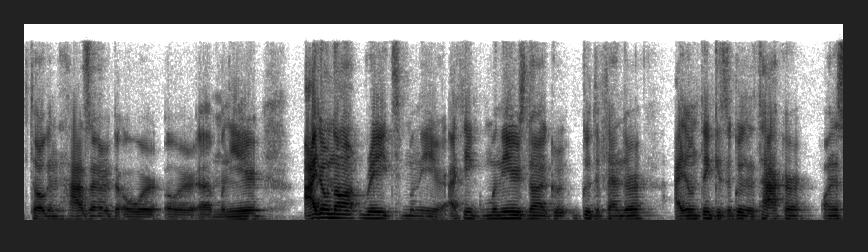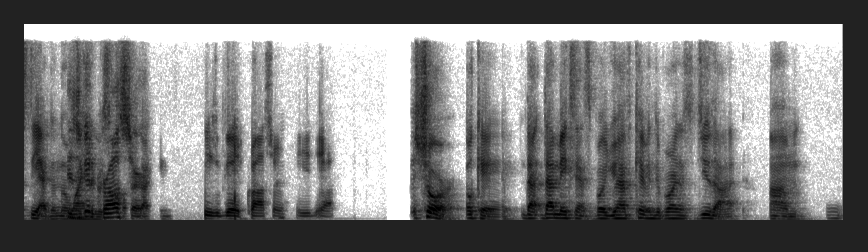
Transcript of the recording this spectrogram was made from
Thorgan Hazard or or uh, Meunier. I do not rate Meunier. I think Meunier is not a good, good defender. I don't think he's a good attacker. Honestly, I don't know he's why. A good crosser. He's a good crosser. He, yeah. Sure. Okay. That that makes sense. But you have Kevin De Bruyne to do that. Um, you,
